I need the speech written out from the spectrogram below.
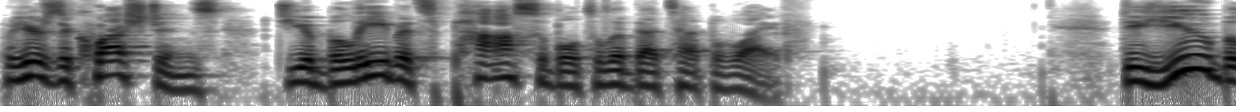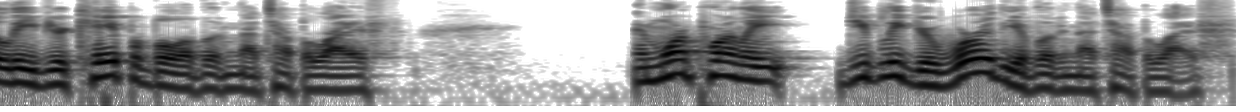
But here's the questions. Do you believe it's possible to live that type of life? Do you believe you're capable of living that type of life? And more importantly, do you believe you're worthy of living that type of life?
